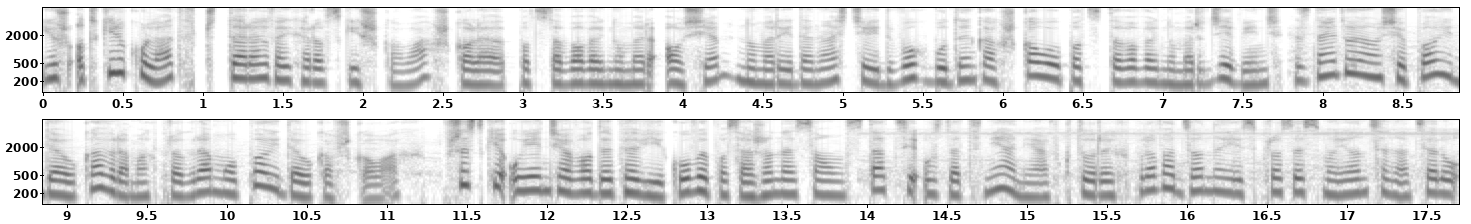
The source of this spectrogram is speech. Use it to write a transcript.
Już od kilku lat w czterech wejherowskich szkołach, szkole podstawowej nr 8, nr 11 i dwóch budynkach szkoły podstawowej nr 9 znajdują się poidełka w ramach programu Poidełka w szkołach. Wszystkie ujęcia wody Pewiku wyposażone są w stacje uzdatniania, w których prowadzony jest proces mający na celu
